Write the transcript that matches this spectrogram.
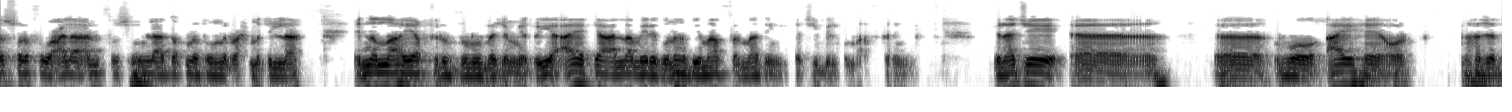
असरफु अला अनफुसिहिम ला तक़नतु मिन रहमतिल्लाह। तो ये आया क्या? अल्लाह मेरे गुनाह भी माफ़ फरमा देंगे। कची बिल्कुल माफ़ करेंगे? चुनाचे वो आए हैं और हज़रत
